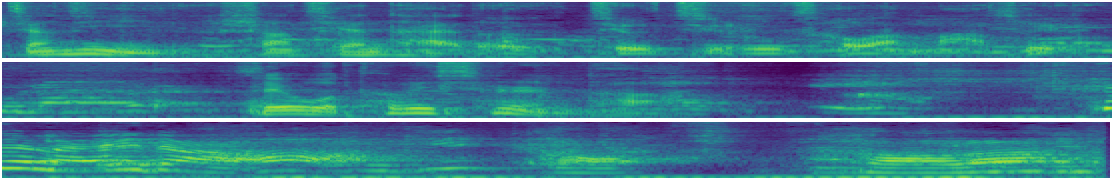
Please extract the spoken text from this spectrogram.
将近上千台的就脊柱侧弯麻醉，所以我特别信任他。再来一点啊！好，好了。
